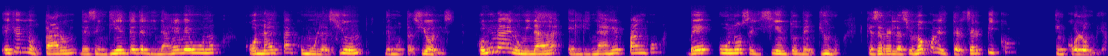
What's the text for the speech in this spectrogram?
ellos notaron descendientes del linaje B1 con alta acumulación de mutaciones, con una denominada el linaje Pango B1621, que se relacionó con el tercer pico en Colombia.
